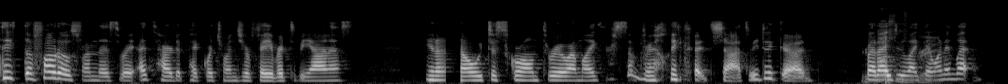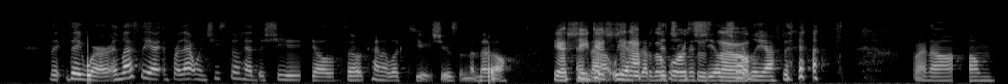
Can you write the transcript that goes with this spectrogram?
The, the photos from this, right? It's hard to pick which one's your favorite, to be honest. You know, just scrolling through, I'm like, there's some really good shots. We did good, Your but I do are like that one. And let they, they were, and Leslie for that one, she still had the shield, so it kind of looked cute. She was in the middle. Yeah, she and, uh, we it ended after up the horses, the shield though. shortly after that. But um,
